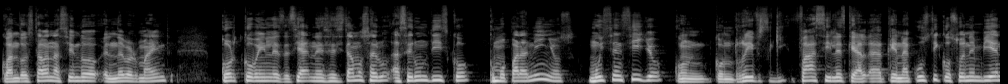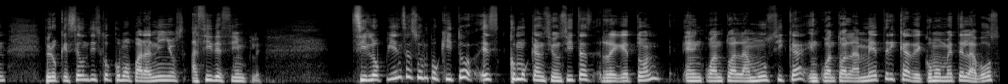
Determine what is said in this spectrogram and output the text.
Cuando estaban haciendo el Nevermind, Kurt Cobain les decía, necesitamos hacer un, disco como para niños, muy sencillo, con, con riffs fáciles, que, que en acústico suenen bien, pero que sea un disco como para niños, así de simple. Si lo piensas un poquito, es como cancioncitas reggaetón en cuanto a la música, en cuanto a la métrica de cómo mete la voz,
